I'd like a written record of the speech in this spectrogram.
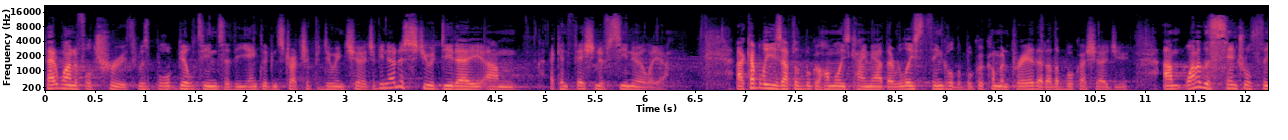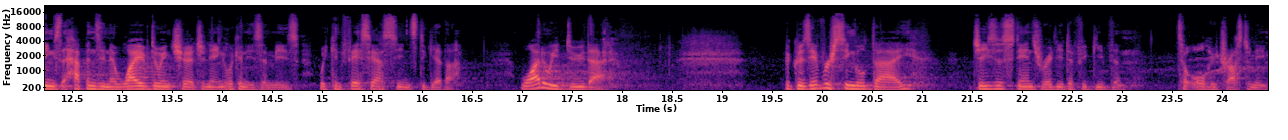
That wonderful truth was built into the Anglican structure for doing church. Have you noticed Stuart did a, um, a confession of sin earlier? A couple of years after the Book of Homilies came out, they released a thing called the Book of Common Prayer, that other book I showed you. Um, one of the central things that happens in their way of doing church in Anglicanism is we confess our sins together. Why do we do that? Because every single day, Jesus stands ready to forgive them to all who trust in him.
